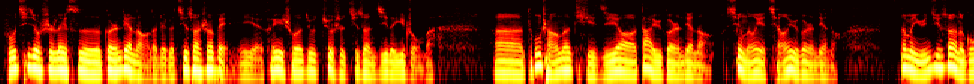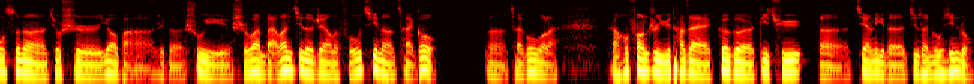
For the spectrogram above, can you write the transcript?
服务器就是类似个人电脑的这个计算设备，也可以说就就是计算机的一种吧。呃，通常呢，体积要大于个人电脑，性能也强于个人电脑。那么，云计算的公司呢，就是要把这个数以十万、百万计的这样的服务器呢采购，呃，采购过来，然后放置于它在各个地区呃建立的计算中心中，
